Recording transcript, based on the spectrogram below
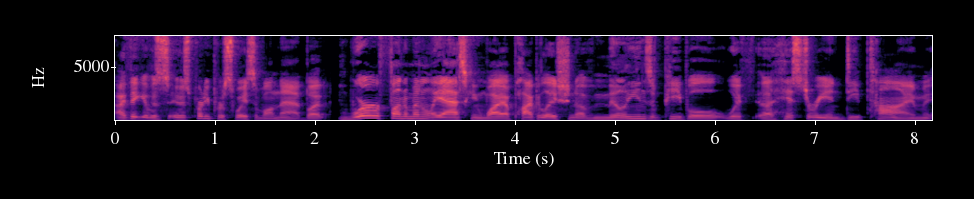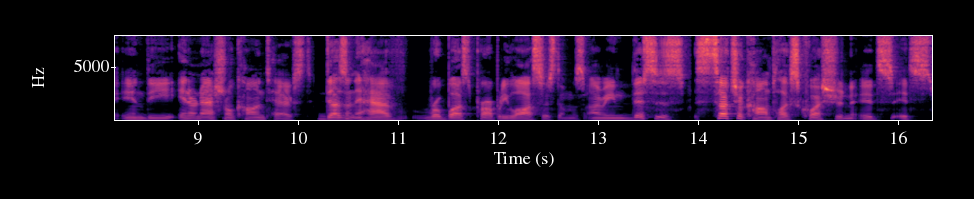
I think it was it was pretty persuasive on that, but we're fundamentally asking why a population of millions of people with a history and deep time in the international context doesn't have robust property law systems. I mean, this is such a complex question. It's it's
